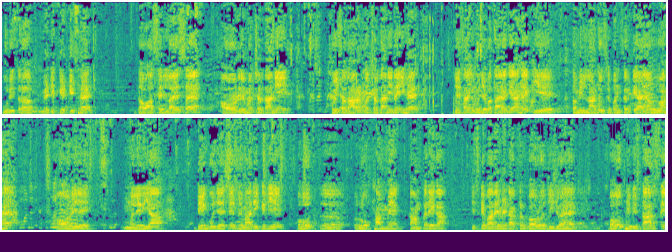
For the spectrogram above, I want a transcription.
पूरी तरह मेडिकेटेड है, दवा से लैस है, और ये मच्छरदानी कोई साधारण मच्छरदानी नहीं है। जैसा कि मुझे बताया गया है कि ये तमिलनाडु से बन करके आया हुआ है, और ये मलेरिया, डेंगू जैसे बीमारी के लिए बहुत रोकथाम में काम करेगा। इसके बारे में डॉक्टर गौरव जी जो है बहुत ही विस्तार से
